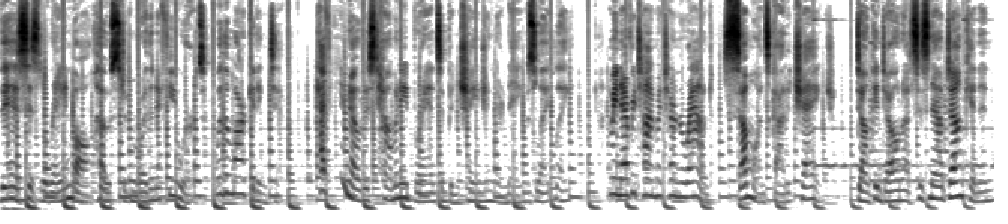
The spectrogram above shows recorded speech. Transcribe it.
This is Lorraine Ball, host of More Than a Few Words, with a marketing tip. Have you noticed how many brands have been changing their names lately? I mean, every time I turn around, someone's got to change. Dunkin' Donuts is now Dunkin', and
